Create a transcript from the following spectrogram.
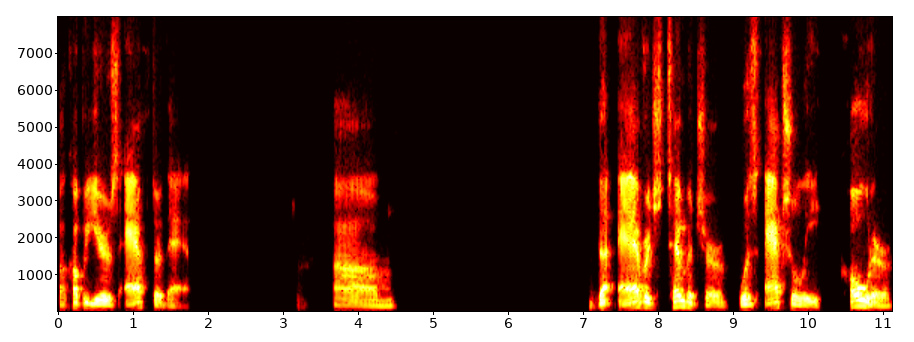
a couple years after that. Um, the average temperature was actually colder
